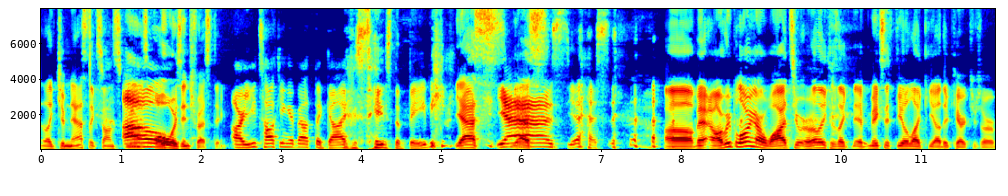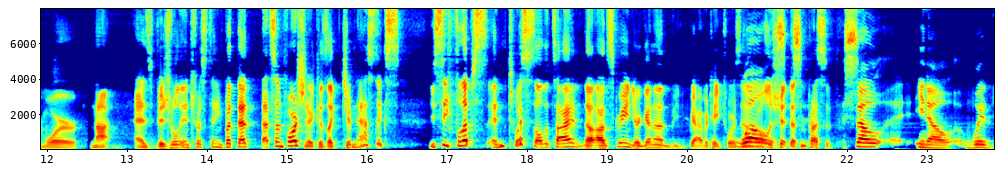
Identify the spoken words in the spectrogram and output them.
like gymnastics on screen is Oh. always interesting. are you talking about the guy who saves the baby? Yes, yes. yes, yes. Uh, man, are we blowing our wad too early? Because like it makes it feel like the other characters are more not as visually interesting. But that that's unfortunate because like gymnastics, you see flips and twists all the time Now, on screen. You're gonna gravitate towards that. Well, Holy shit, that's impressive. so uh, you know with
